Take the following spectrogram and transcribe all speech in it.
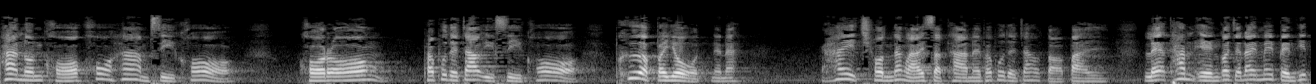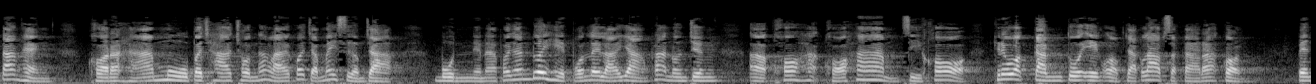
พระนนท์ขอข้อห้ามสี่ข้อ ขอร้องพระพุทธเจ้าอีกสี่ข้อ เพื่อประโยชน์เนี่ยนะ ให้ชนทั้งหลายศรัทธาในพระพุทธเจ้าต่อไป และท่านเองก็จะได้ไม่เป็นที่ตั้งแห่งคอรหาหมู่ประชาชนทั้งหลายก็จะไม่เสื่อมจากบุญเนี่ยนะเพราะฉะนั้นด้วยเหตุผลหลาย ๆ อย่างพระนนจึงข้อขอห้ามสี่ข้อเรียกว่ากันตัวเองออกจากลาบสการะก่อน เป็น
